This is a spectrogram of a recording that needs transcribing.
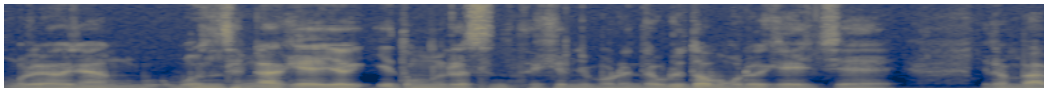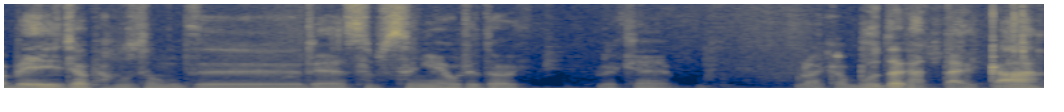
우리가 그냥 뭔 생각에 여- 이 동네를 선택했는지 모르는데 우리도 모르게 이제 이른바 메이저 방송들의 습성에 우리도 이렇게 뭐랄까 묻어갔달까.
